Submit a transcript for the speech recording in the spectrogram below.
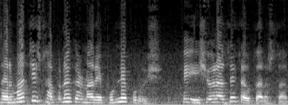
धर्माची स्थापना करणारे पुण्यपुरुष हे ईश्वराचेच अवतार असतात.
